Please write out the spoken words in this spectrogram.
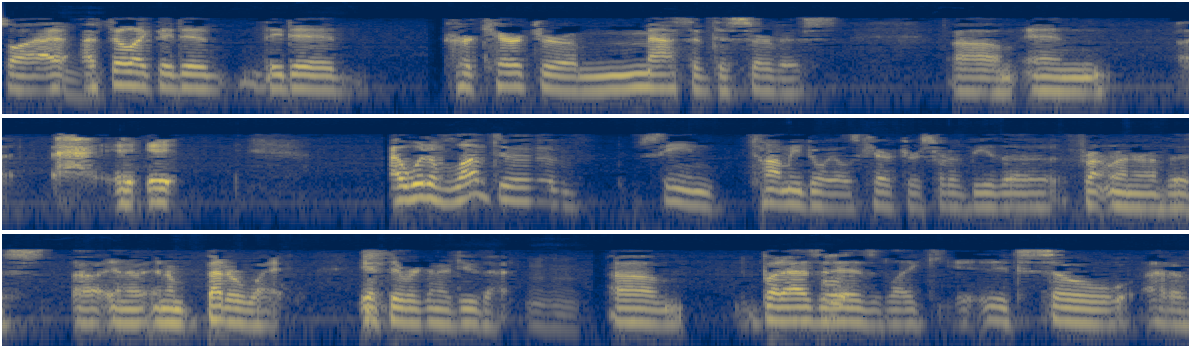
So I I feel like they did they did her character a massive disservice um, and uh, it, it. I would have loved to have seen Tommy Doyle's character sort of be the front runner of this uh, in a in a better way, if they were going to do that. Mm-hmm. Um, but as it is, like it's so out of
